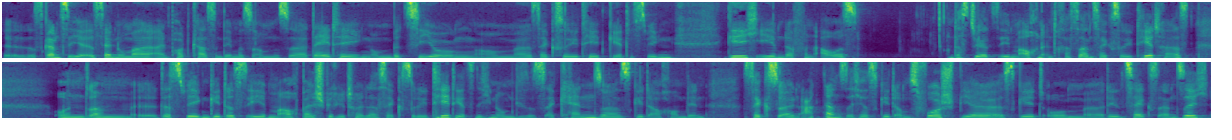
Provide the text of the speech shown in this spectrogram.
das Ganze hier ist ja nun mal ein Podcast, in dem es ums äh, Dating, um Beziehungen, um äh, Sexualität geht. Deswegen gehe ich eben davon aus, dass du jetzt eben auch ein Interesse an Sexualität hast. Und ähm, deswegen geht es eben auch bei spiritueller Sexualität jetzt nicht nur um dieses Erkennen, sondern es geht auch um den sexuellen Akt an sich. Es geht ums Vorspiel, es geht um äh, den Sex an sich.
